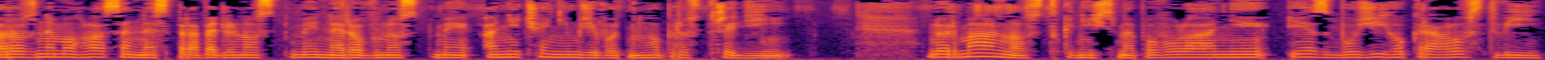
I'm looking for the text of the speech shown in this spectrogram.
Roznemohla se nespravedlnostmi, nerovnostmi a ničením životního prostředí. Normálnost, k níž jsme povoláni, je z božího království,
